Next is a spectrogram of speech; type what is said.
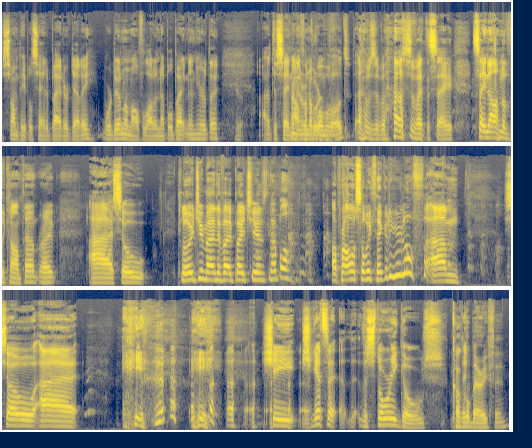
Some people say to bite her ditty. We're doing an awful lot of nipple biting in here today. Yeah. I had to say they're nothing of what. I was about. I was about to say say nothing of the content, right? Uh, so Chloe, do you mind if I bite you in the nipple? I promise I'll be thinking of you, love. Um, so uh, he, he, she she gets a. The story goes Cockleberry fin.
